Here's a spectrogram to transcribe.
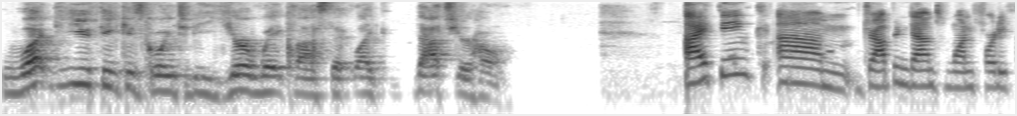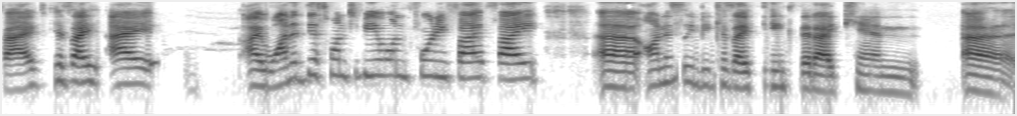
What do you think is going to be your weight class that like that's your home? I think um dropping down to 145 because I I I wanted this one to be a 145 fight, uh, honestly, because I think that I can uh,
